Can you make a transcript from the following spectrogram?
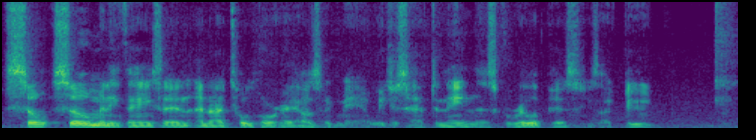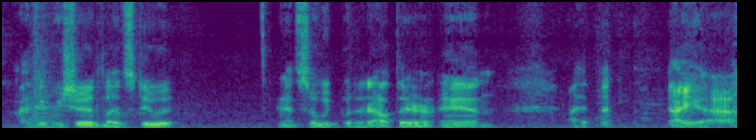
so so many things and and i told jorge i was like man we just have to name this gorilla piss he's like dude i think we should let's do it and so we put it out there and i i uh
